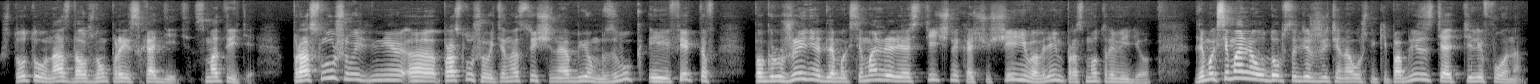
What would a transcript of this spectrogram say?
что-то у нас должно происходить. Смотрите, Прослушивайте, э, прослушивайте насыщенный объем звук и эффектов погружения для максимально реалистичных ощущений во время просмотра видео. Для максимального удобства держите наушники поблизости от телефона.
